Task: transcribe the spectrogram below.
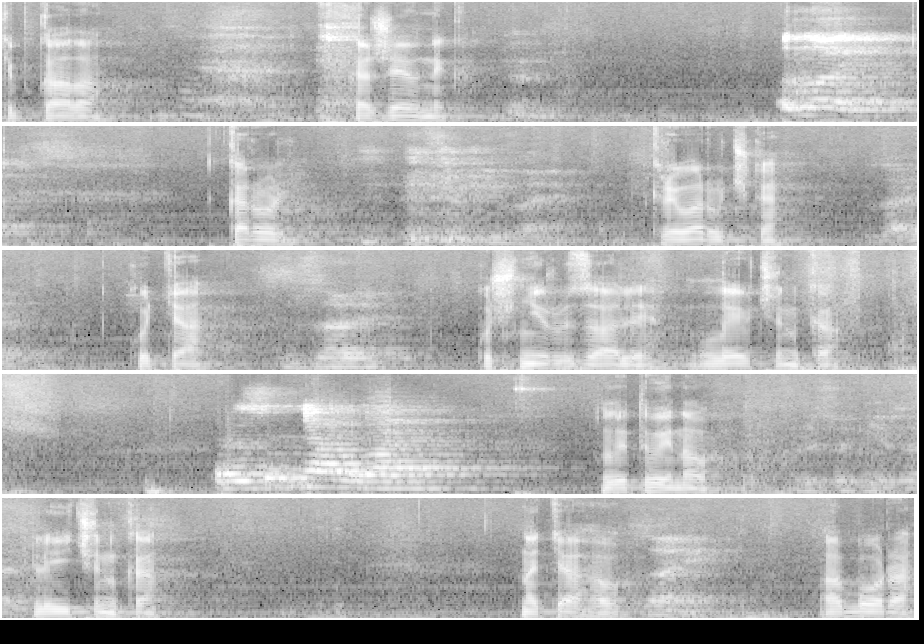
Кипкала. Кажевник. Король. Криворучка. Кутя. Кушнір в залі. Левченка. Литвинов. Лійченка. Натягов. Абора.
